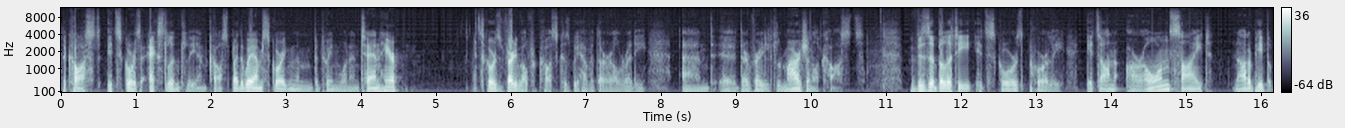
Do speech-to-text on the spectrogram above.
The cost it scores excellently on cost. By the way I'm scoring them between 1 and 10 here it scores very well for costs because we have it there already and uh, there are very little marginal costs. Visibility, it scores poorly. It's on our own site. Not a people,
